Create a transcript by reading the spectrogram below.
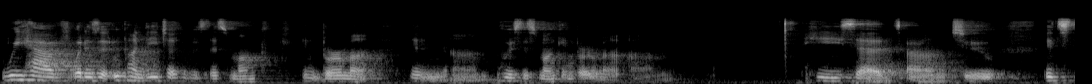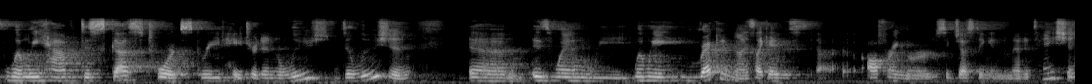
we have, what is it, U Pandita who is this monk in Burma, in, um, who is this monk in Burma. Um, he said um, to it's when we have disgust towards greed, hatred, and delusion, um, is when we when we recognize, like I was uh, offering or suggesting in the meditation,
